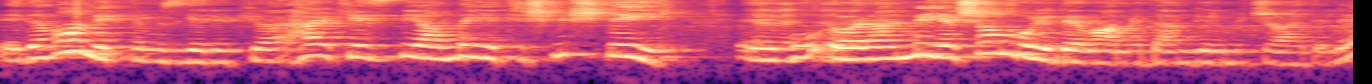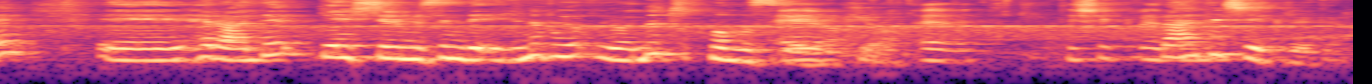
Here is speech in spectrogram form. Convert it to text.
e, devam etmemiz gerekiyor. Herkes bir anda yetişmiş değil. E, Evet, bu evet. öğrenme yaşam boyu devam eden bir mücadele. E, herhalde gençlerimizin de elini bu yönde tutmamız Evet, gerekiyor. evet. Teşekkür ederim. Ben teşekkür ederim.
